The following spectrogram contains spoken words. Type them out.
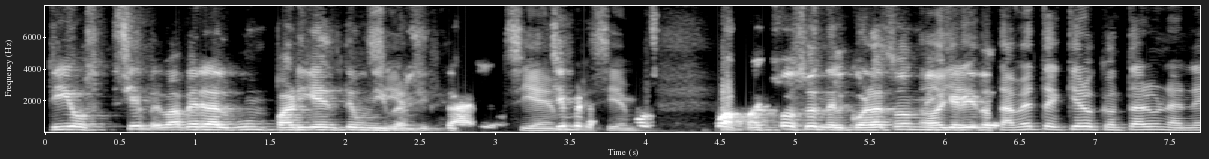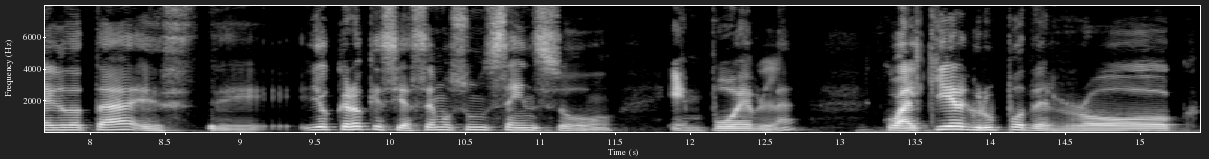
tíos, siempre va a haber algún pariente universitario. Siempre, siempre. Guapachoso en el corazón, mi querido. También te quiero contar una anécdota. Este, yo creo que si hacemos un censo en Puebla, cualquier grupo de rock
